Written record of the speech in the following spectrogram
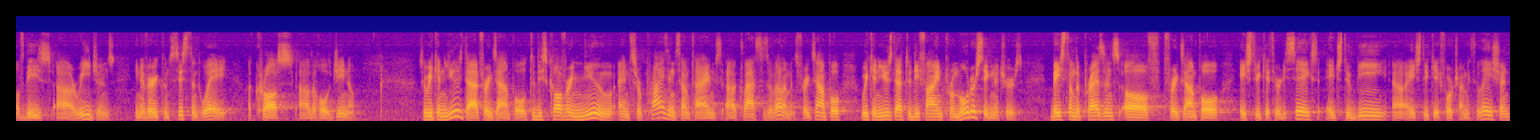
of these uh, regions in a very consistent way across uh, the whole genome. So we can use that, for example, to discover new and surprising sometimes uh, classes of elements. For example, we can use that to define promoter signatures based on the presence of, for example, H3K36, H2B, uh, H3K4 trimethylation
